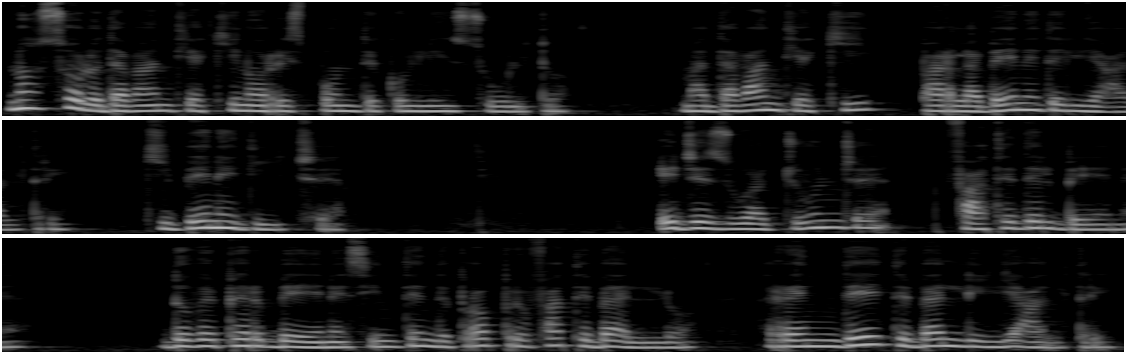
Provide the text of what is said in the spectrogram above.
non solo davanti a chi non risponde con l'insulto, ma davanti a chi parla bene degli altri, chi benedice. E Gesù aggiunge fate del bene, dove per bene si intende proprio fate bello, rendete belli gli altri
